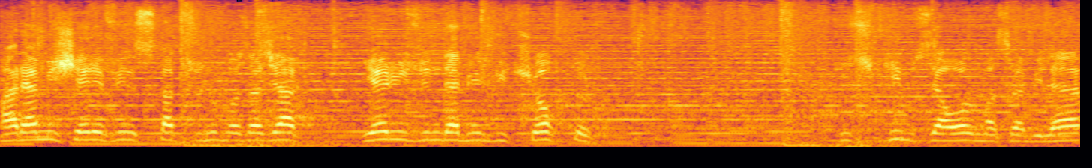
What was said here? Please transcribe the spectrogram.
Harem-i Şerif'in statüsünü bozacak yeryüzünde bir güç yoktur. Hiç kimse olmasa bile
